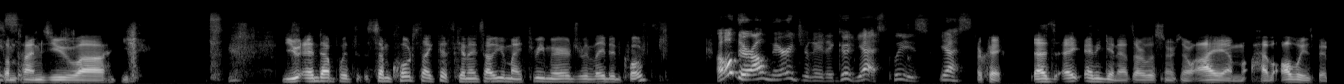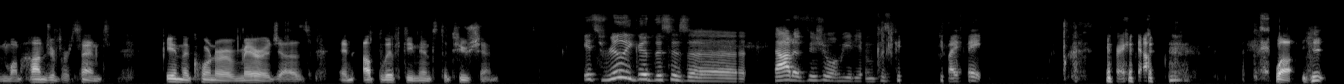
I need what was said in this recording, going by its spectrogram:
sometimes you uh, you, you end up with some quotes like this. Can I tell you my three marriage related quotes? Oh, they're all marriage related. Good. Yes, please. Yes. Okay. As and again, as our listeners know, I am have always been one hundred percent in the corner of marriage as an uplifting institution. It's really good. This is a not a visual medium because people see my face right now. Well, he,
